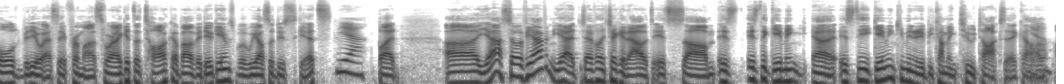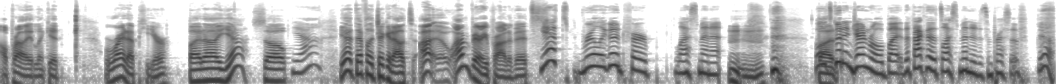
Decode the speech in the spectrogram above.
old video essay from us where I get to talk about video games, but we also do skits. yeah, But uh yeah so if you haven't yet definitely check it out it's um is is the gaming uh is the gaming community becoming too toxic uh, Yeah. i'll probably link it right up here but uh yeah so yeah, yeah, definitely check it out. I, I'm very proud of it. yeah. It's really good for last minute. hmm Well, But- it's good in general, but the fact that it's last minute is impressive. Yeah.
